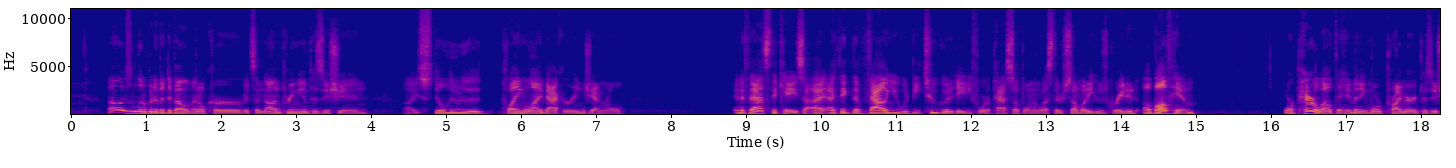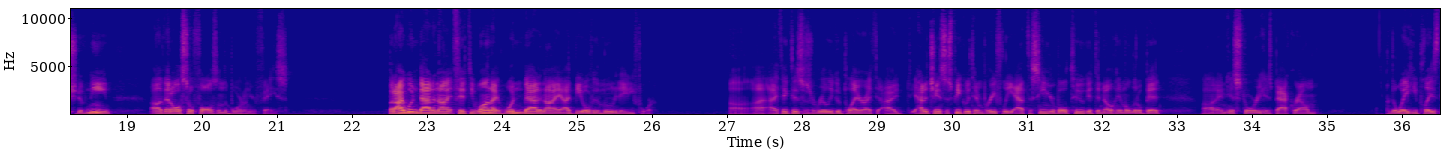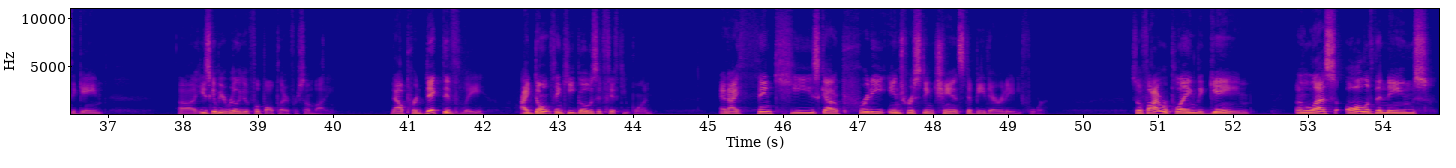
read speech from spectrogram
well, there's a little bit of a developmental curve. It's a non premium position. Uh, he's still new to playing linebacker in general. And if that's the case, I, I, think the value would be too good at 84 to pass up on unless there's somebody who's graded above him or parallel to him in a more primary position of need uh, that also falls on the board on your face. But I wouldn't bat an eye at 51. I wouldn't bat an eye. I'd be over the moon at 84. Uh, I, I, think this is a really good player. I, th- I, had a chance to speak with him briefly at the Senior Bowl, too, get to know him a little bit uh, and his story, his background, the way he plays the game. Uh, he's going to be a really good football player for somebody. Now, predictively, I don't think he goes at 51. And I think he's got a pretty interesting chance to be there at 84. So if I were playing the game, unless all of the names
